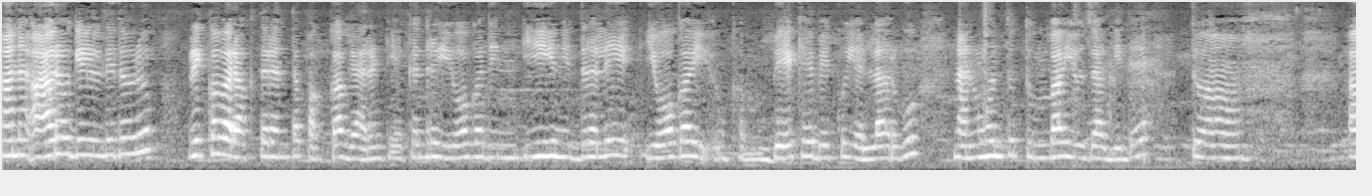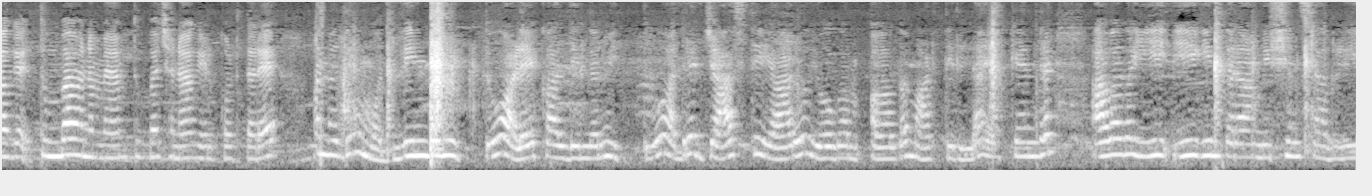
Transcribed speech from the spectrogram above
ಅನ- ಆರೋಗ್ಯ ಇಲ್ದಿದ್ದವರು ರಿಕವರ್ ಆಗ್ತಾರೆ ಅಂತ ಪಕ್ಕಾ ಗ್ಯಾರಂಟಿ ಯಾಕಂದರೆ ಯೋಗದಿಂದ ಈಗಿನ ಇದರಲ್ಲಿ ಯೋಗ ಬೇಕೇ ಬೇಕು ಎಲ್ಲರಿಗೂ. ನನಗಂತೂ ತುಂಬ ಯೂಸ್ ಆಗಿದೆ. ಹಾಗೆ ತುಂಬ ನಮ್ಮ ಮ್ಯಾಮ್ ತುಂಬ ಚೆನ್ನಾಗಿ ಹೇಳ್ಕೊಡ್ತಾರೆ. ಅನ್ನೋದು ಮೊದಲಿಂದನೂ ಇತ್ತು, ಹಳೆ ಕಾಲದಿಂದನೂ ಇತ್ತು. ಆದರೆ ಜಾಸ್ತಿ ಯಾರು ಯೋಗ ಅವಾಗ ಮಾಡ್ತಿರ್ಲಿಲ್ಲ. ಯಾಕೆಂದರೆ ಆವಾಗ ಈ, ಈಗಿನ ಥರ ಮಿಷಿನ್ಸ್ ಆಗಲಿ,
